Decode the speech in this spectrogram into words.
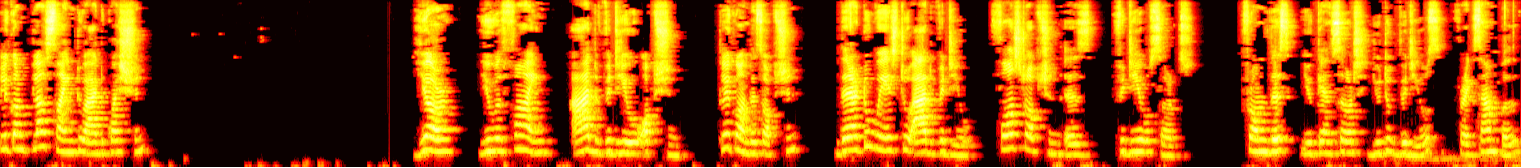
Click on plus sign to add question. Here you will find add video option. Click on this option. There are two ways to add video. First option is video search. From this you can search YouTube videos. For example,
